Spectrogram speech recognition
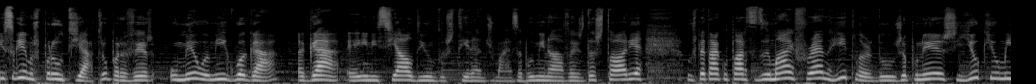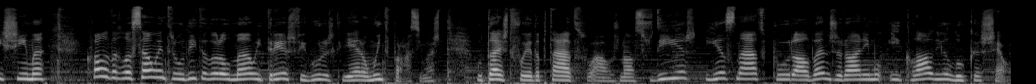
E seguimos para o teatro para ver O Meu Amigo H. H é a inicial de um dos tiranos mais abomináveis da história. O espetáculo parte de My Friend Hitler, do japonês Yukio Mishima, que fala da relação entre o ditador alemão e três figuras que lhe eram muito próximas. O texto foi adaptado aos nossos dias e encenado por Albano Jerónimo e Cláudia Lucas Schell.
